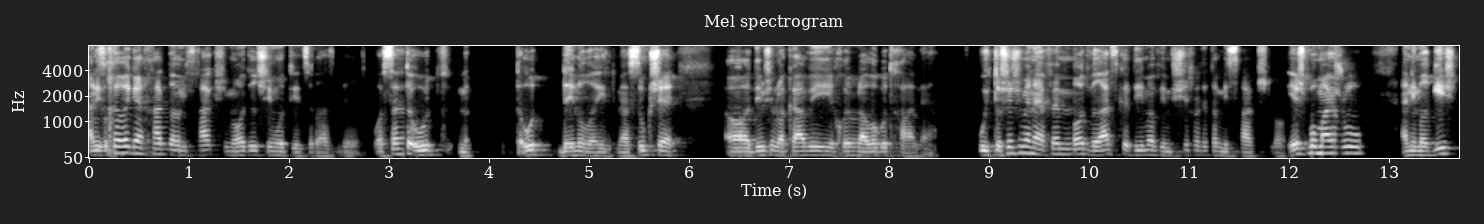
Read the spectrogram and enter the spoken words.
אני זוכר רגע אחד במשחק שמאוד הרשים אותי אצל רסביר. הוא עשה טעות, טעות די נוראית, מהסוג שהאוהדים של מכבי יכולים להרוג אותך עליה. הוא התאושש ממנה יפה מאוד ורץ קדימה והמשיך לתת את המשחק שלו. יש בו משהו, אני מרגיש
